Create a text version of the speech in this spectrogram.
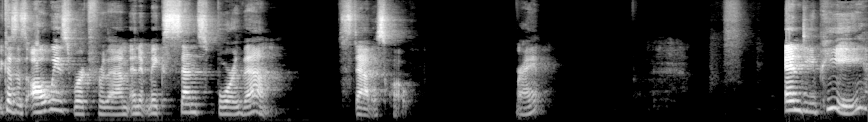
because it's always worked for them and it makes sense for them. Status quo. Right? NDP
